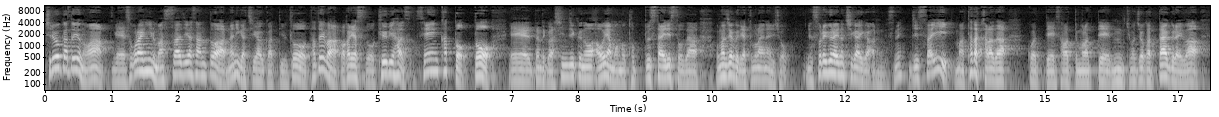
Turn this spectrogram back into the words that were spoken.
治療科というのは、えーそこら辺にいるマッサージ屋さんとは何が違うかっていうと、例えば分かりやすくと、キュービーハウス、1000円カットと、えーなんていうか、新宿の青山のトップスタイリストが同じ額でやってもらえないでしょ。うそれぐらいの違いがあるんですね。実際、まあ、ただ体、こうやって触ってもらって、うん、気持ちよかったぐらいは、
